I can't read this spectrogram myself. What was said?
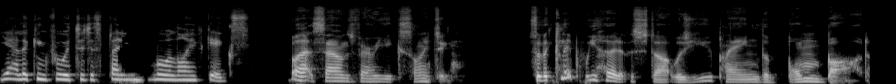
yeah, looking forward to just playing more live gigs. Well, that sounds very exciting. So, the clip we heard at the start was you playing the bombard,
